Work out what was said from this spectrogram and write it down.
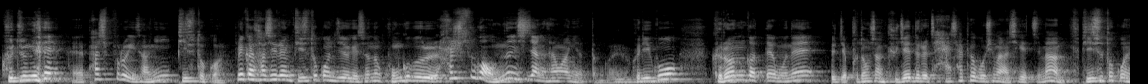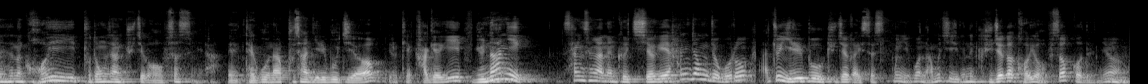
그 중에 80% 이상이 비수도권. 그러니까 사실은 비수도권 지역에서는 공급을 할 수가 없는 시장 상황이었던 거예요. 그리고 그런 것 때문에 이제 부동산 규제들을 잘 살펴보시면 아시겠지만 비수도권에서는 거의 부동산 규제가 없었습니다. 네, 대구나 부산 일부 지역 이렇게 가격이 유난히 상승하는 그 지역에 한정적으로 아주 일부 규제가 있었을 뿐이고 나머지 지역에는 규제가 거의 없었거든요.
